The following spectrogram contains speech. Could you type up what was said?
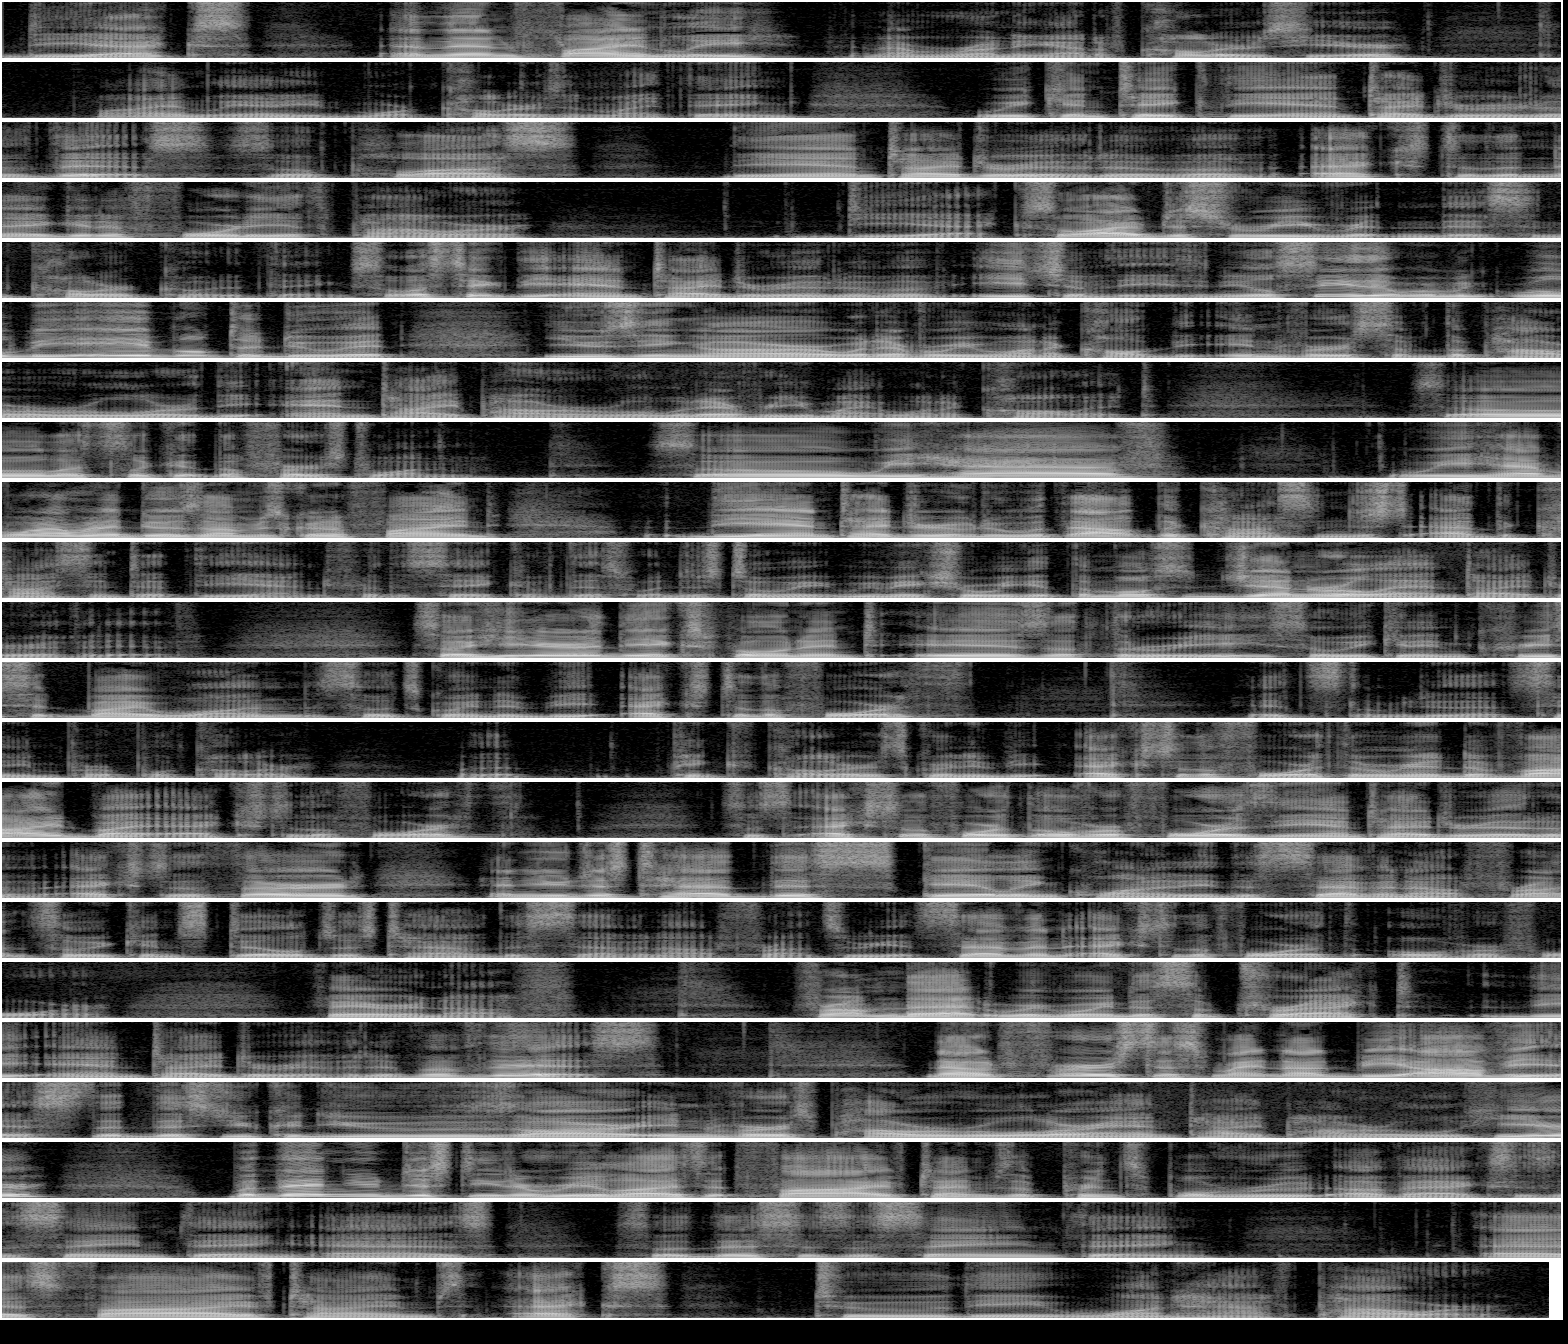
dx. And then finally, and I'm running out of colors here, finally, I need more colors in my thing, we can take the antiderivative of this. So plus the antiderivative of x to the negative 40th power dx. So I've just rewritten this in color-coded things. So let's take the antiderivative of each of these. And you'll see that we'll be able to do it using our, whatever we want to call it, the inverse of the power rule or the anti-power rule, whatever you might want to call it. So let's look at the first one. So we have, we have, what I'm going to do is I'm just going to find the antiderivative without the constant, just add the constant at the end for the sake of this one, just so we, we make sure we get the most general antiderivative. So here the exponent is a 3, so we can increase it by 1. So it's going to be x to the fourth. It's, let me do that same purple color, or that pink color. It's going to be x to the fourth, and we're going to divide by x to the fourth. So it's x to the fourth over 4 is the antiderivative of x to the third. And you just had this scaling quantity, the 7 out front, so we can still just have the 7 out front. So we get 7x to the fourth over 4. Fair enough. From that, we're going to subtract the antiderivative of this. Now, at first, this might not be obvious that this you could use our inverse power rule or anti-power rule here. But then you just need to realize that 5 times the principal root of x is the same thing as, so this is the same thing as 5 times x to the 1 half power.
